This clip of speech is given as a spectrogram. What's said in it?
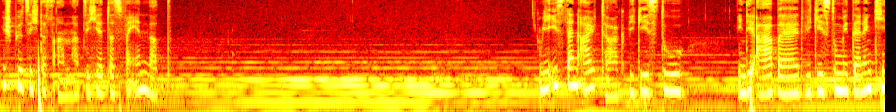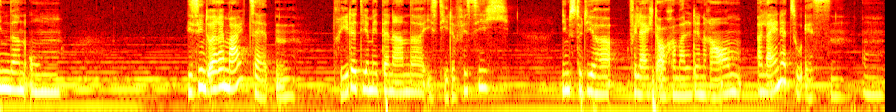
Wie spürt sich das an? Hat sich etwas verändert? Wie ist dein Alltag? Wie gehst du in die Arbeit? Wie gehst du mit deinen Kindern um? Wie sind eure Mahlzeiten? Redet ihr miteinander? Ist jeder für sich? Nimmst du dir vielleicht auch einmal den Raum, alleine zu essen, um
